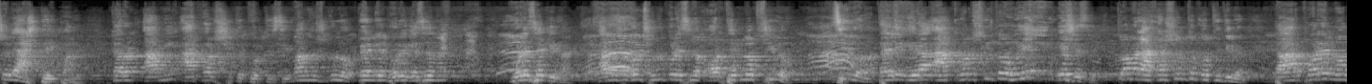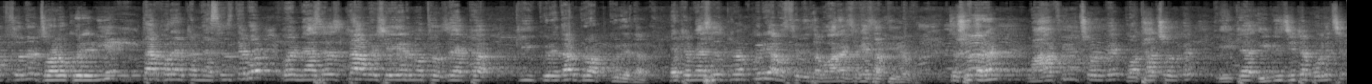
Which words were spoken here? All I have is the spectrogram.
চলে আসতেই পারে। কারণ আমি আকর্ষিত করতেছি। মানুষগুলো প্যান্ডেল ভরে গেছে না? ভরেছে কিনা? আমি যখন শুরু করেছিলাম, অর্ধেক লোক ছিল। ছিল না। তাইলে এরা আকর্ষিত হয়ে এসেছে। তো আমার আকর্ষণ তো করতে দিবেন। তারপরে লোকজনের জড়ো করে নিয়ে তারপরে একটা মেসেজ দেবো। ওই মেসেজটা ওই সেই এর মতো যে একটা কি করে দাও ড্রপ করে দাও। একটা মেসেজ ড্রপ করে আবার চলে যাব আর এক জায়গায় জাতি হবে। তো সুতরাং মাহফিল চলবে, কথা চলবে। এটা ইনি যেটা বলেছেন,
